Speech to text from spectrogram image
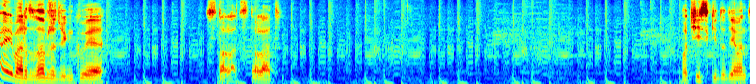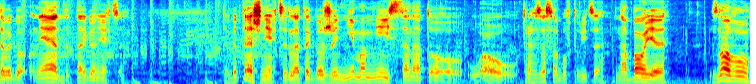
No i bardzo dobrze, dziękuję. 100 lat, 100 lat. Pociski do diamentowego... Nie, tego nie chcę. Tego też nie chcę, dlatego że nie mam miejsca na to. Wow, trochę zasobów tu widzę. Naboje. Znowu.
